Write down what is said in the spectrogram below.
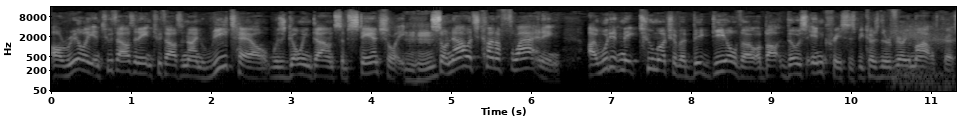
Uh, really, in 2008 and 2009, retail was going down substantially. Mm -hmm. So now it's kind of flattening. I wouldn't make too much of a big deal, though, about those increases because they're very mild, Chris.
